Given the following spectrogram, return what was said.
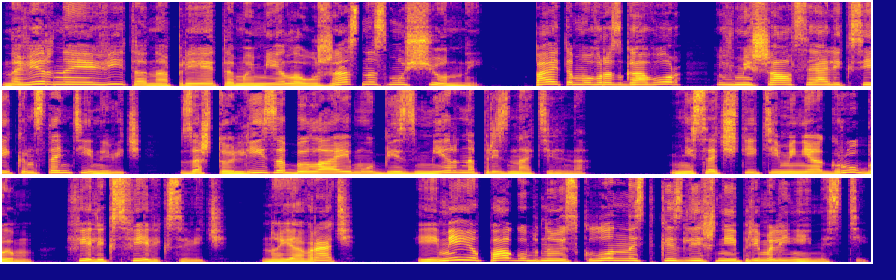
Наверное, вид она при этом имела ужасно смущенный. Поэтому в разговор вмешался Алексей Константинович, за что Лиза была ему безмерно признательна. «Не сочтите меня грубым, Феликс Феликсович, но я врач и имею пагубную склонность к излишней прямолинейности».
